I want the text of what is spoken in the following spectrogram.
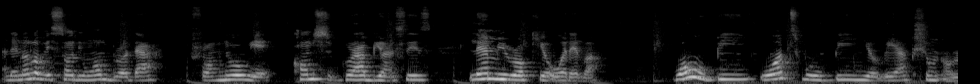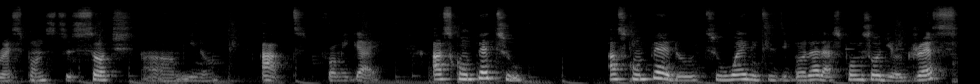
and then all of a sudden one brother from nowhere comes to grab you and says let me rock you or whatever. What will be what will be your reaction or response to such um, you know act from a guy? As compared to as compared though, to when it is the brother that sponsored your dress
